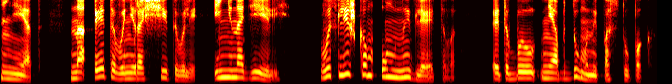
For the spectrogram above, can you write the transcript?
Нет, на это вы не рассчитывали и не надеялись. Вы слишком умны для этого. Это был необдуманный поступок.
